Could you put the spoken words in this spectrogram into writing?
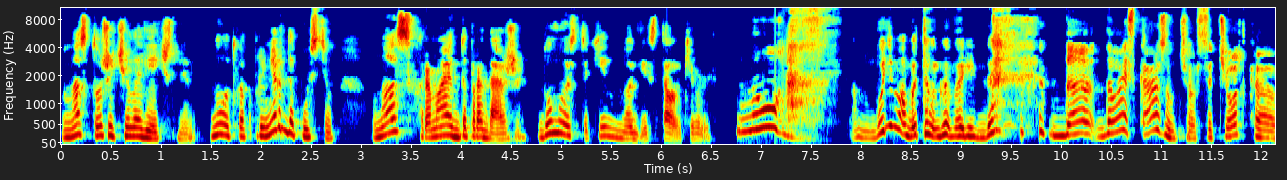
у нас тоже человечные. Ну вот как пример, допустим, у нас хромает до продажи. Думаю, с таким многие сталкивались. Ну, Будем об этом говорить, да? да, давай скажем, что все четко,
